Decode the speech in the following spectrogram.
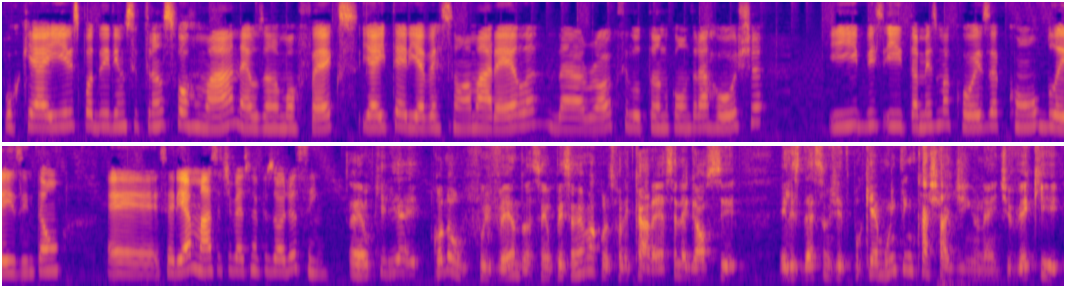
Porque aí eles poderiam se transformar, né, usando o Morphex, e aí teria a versão amarela da Roxy lutando contra a roxa, e, e da mesma coisa com o Blaze. Então, é, seria massa se tivesse um episódio assim. É, eu queria. Quando eu fui vendo, assim, eu pensei a mesma coisa. Eu falei, cara, ia ser legal se eles dessem um jeito, porque é muito encaixadinho, né? A gente vê que,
